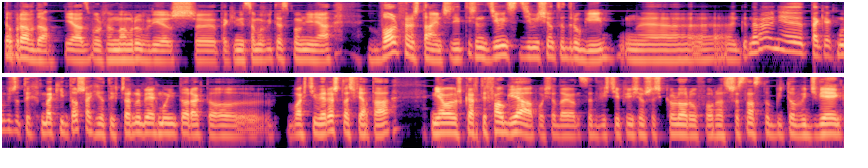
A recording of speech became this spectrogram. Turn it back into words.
To prawda. Ja z Wolfem mam również e, takie niesamowite wspomnienia. Wolfenstein, czyli 1992. E, generalnie, tak jak mówisz o tych Macintoshach i o tych czarno-białych monitorach, to właściwie reszta świata miała już karty VGA posiadające 256 kolorów oraz 16-bitowy dźwięk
